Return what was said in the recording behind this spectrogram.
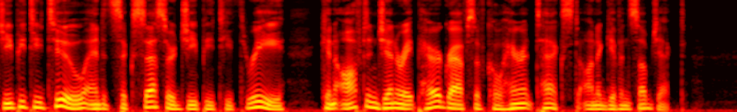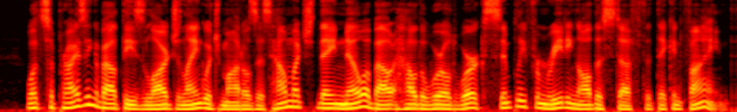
GPT 2 and its successor GPT 3 can often generate paragraphs of coherent text on a given subject. What's surprising about these large language models is how much they know about how the world works simply from reading all the stuff that they can find,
